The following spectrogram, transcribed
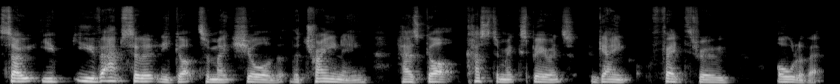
So you you've absolutely got to make sure that the training has got customer experience again fed through all of it.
